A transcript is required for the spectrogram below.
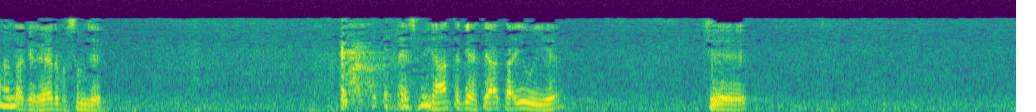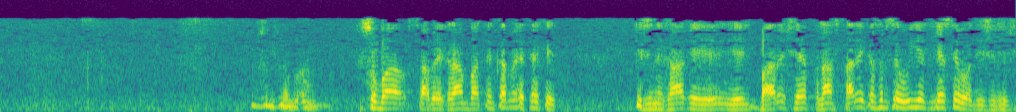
اللہ کے غیر میں سمجھے۔ اس میں یہاں تک احتیاط آئی ہوئی ہے کہ صبح صاحب اکرام باتیں کر رہے تھے کہ کسی نے کہا کہ یہ بارش ہے، فلاں سارے کثر سے ہوئی ہے، کہ کیسے ہوا دی شریف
